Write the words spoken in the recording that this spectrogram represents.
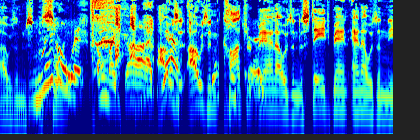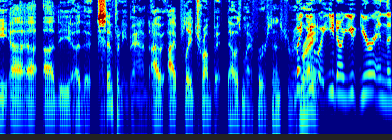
I was in a sort- Rigowitz. Oh my God! I yes. was I was in Yes, concert band, I was in the stage band, and I was in the uh, uh, uh, the uh, the symphony band. I, I played trumpet. That was my first instrument. But you, Right. you know, you, you're in the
